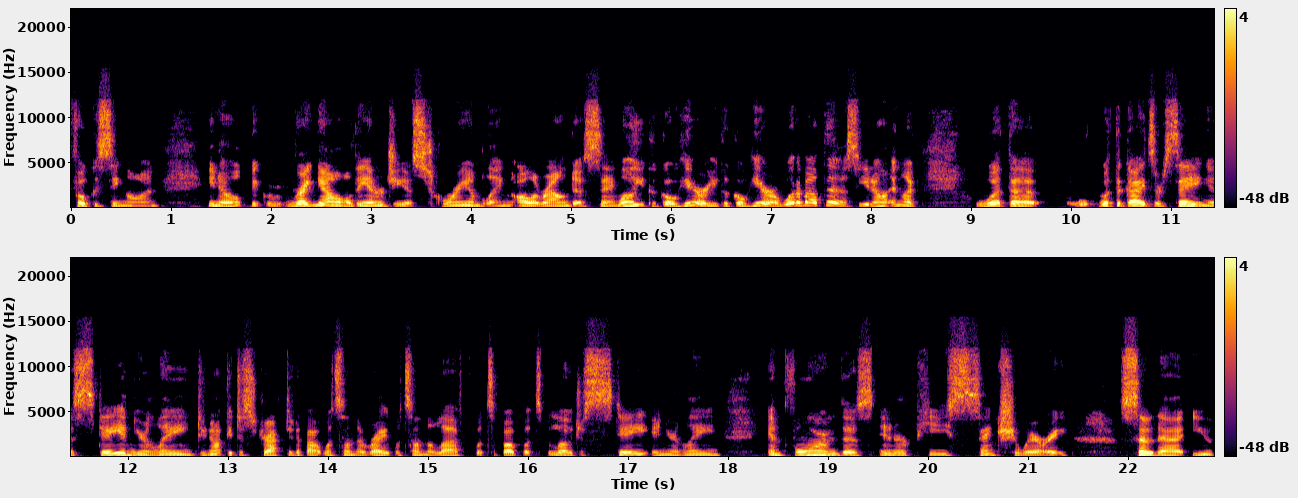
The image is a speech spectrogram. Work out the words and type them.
focusing on you know right now all the energy is scrambling all around us saying well you could go here you could go here. What about this? You know and like what the what the guides are saying is stay in your lane. Do not get distracted about what's on the right what's on the left what's above what's below. Just stay in your lane. And form this inner peace sanctuary so that you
